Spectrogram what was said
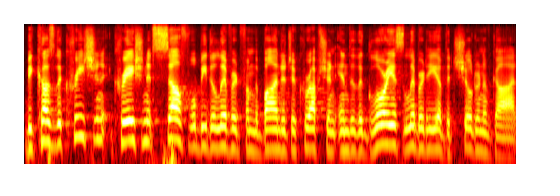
Because the creation, creation itself will be delivered from the bondage of corruption into the glorious liberty of the children of God.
